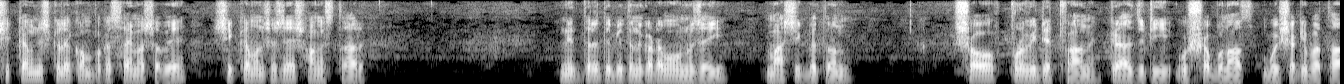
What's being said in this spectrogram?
শিক্ষা মিনিষ্কালে কমপক্ষে ছয় মাস হবে। শিক্ষামান শেষে সংস্থার নির্ধারিত বেতন কাঠামো অনুযায়ী মাসিক বেতন, সহ প্রভিডেন্ট ফান্ড গ্র্যাজুইটি উৎসব বোনাস বৈশাখী ভাতা,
